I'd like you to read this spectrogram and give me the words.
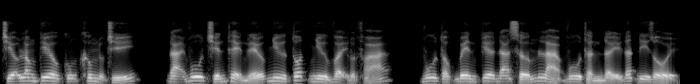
Triệu Long Tiêu cũng không nhục trí, đại vu chiến thể nếu như tốt như vậy đột phá, vu tộc bên kia đã sớm là vu thần đầy đất đi rồi.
